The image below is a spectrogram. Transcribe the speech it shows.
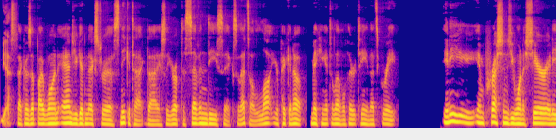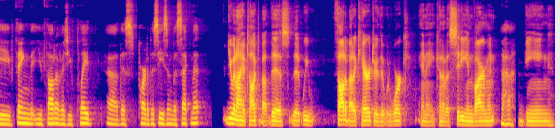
Yes. That goes up by one, and you get an extra sneak attack die. So you're up to 7d6. So that's a lot you're picking up, making it to level 13. That's great. Any impressions you want to share? Anything that you've thought of as you've played uh, this part of the season with Sekhmet? You and I have talked about this that we thought about a character that would work in a kind of a city environment, Uh-huh. being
